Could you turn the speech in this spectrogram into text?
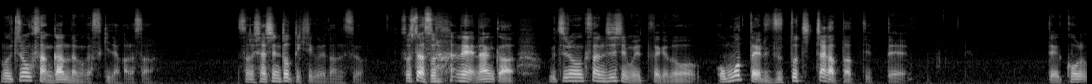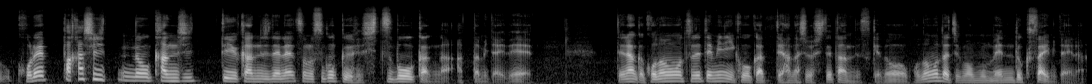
うちの奥さんガンダムが好きだからさその写真撮ってきてくれたんですよ。そしたらそれはねなんかうちの奥さん自身も言ってたけど思ったよりずっとちっちゃかったって言ってでこれこれっぱかしの感じっていう感じでねそのすごく失望感があったみたいで。でなんか子供を連れて見に行こうかって話をしてたんですけど子供たちももう面倒くさいみたいな。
